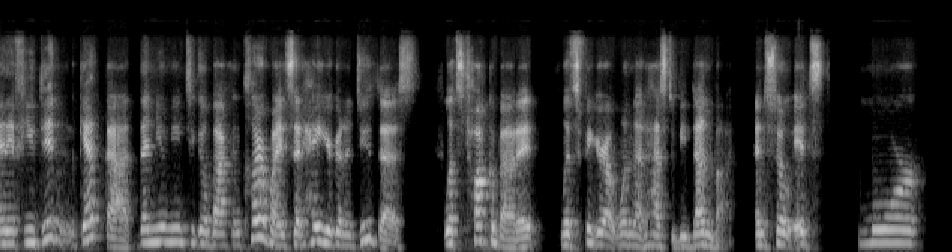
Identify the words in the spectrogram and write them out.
And if you didn't get that, then you need to go back and clarify and said, hey, you're going to do this. Let's talk about it. Let's figure out when that has to be done by. And so it's more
